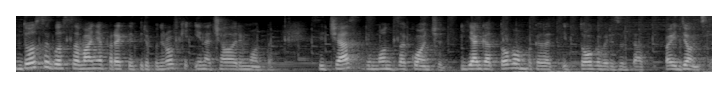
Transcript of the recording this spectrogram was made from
до согласования проекта перепланировки и начала ремонта. Сейчас ремонт закончен, я готова вам показать итоговый результат. Пойдемте!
